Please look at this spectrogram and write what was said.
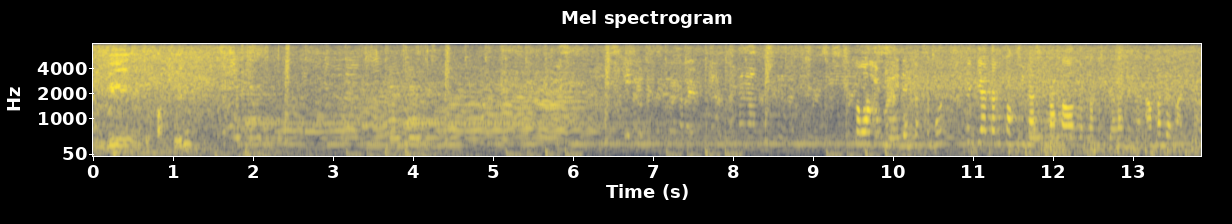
tinggi untuk vaksin. Setelah insiden tersebut, kegiatan vaksinasi massal tetap berjalan dengan aman dan lancar.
